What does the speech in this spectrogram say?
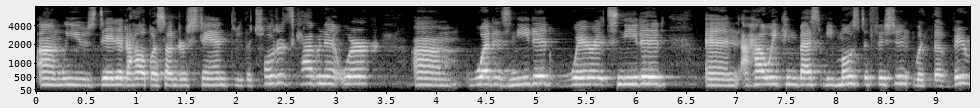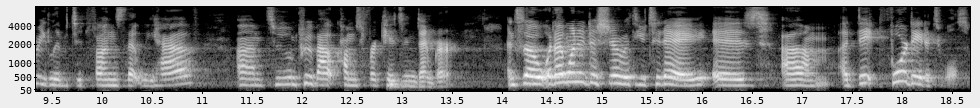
Um, we use data to help us understand through the Children's Cabinet work um, what is needed, where it's needed, and how we can best be most efficient with the very limited funds that we have um, to improve outcomes for kids in Denver. And so what I wanted to share with you today is um, a four data tools.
